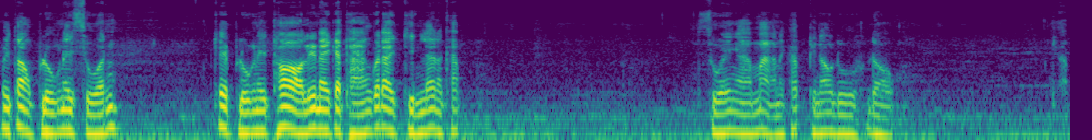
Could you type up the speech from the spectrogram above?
ไม่ต้องปลูกในสวน แค่ปลูกในท่อหรือในกระถางก็ได้กินแล้วนะครับ สวยงามมากนะครับ พี่น้องดูดอกครับ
